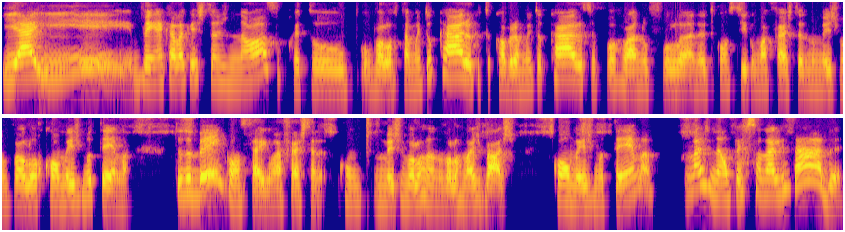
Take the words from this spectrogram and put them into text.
E aí vem aquela questão de, nossa, porque tu, o valor está muito caro, que tu cobra muito caro, se eu for lá no fulano, eu consigo uma festa no mesmo valor, com o mesmo tema. Tudo bem, consegue uma festa com, no mesmo valor, não, no valor mais baixo, com o mesmo tema, mas não personalizada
